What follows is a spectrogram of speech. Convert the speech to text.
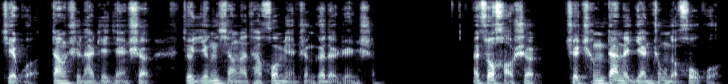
结果当时他这件事儿。就影响了他后面整个的人生，而做好事却承担了严重的后果，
